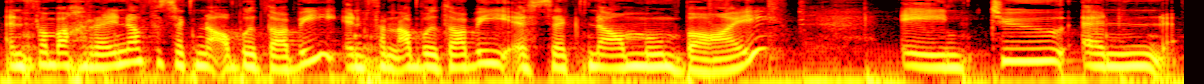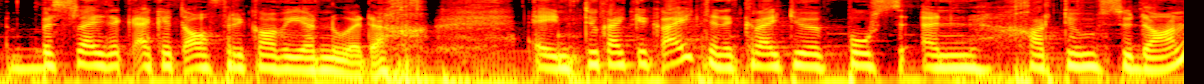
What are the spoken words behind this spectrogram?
en van Bahrein af is ek na Abu Dhabi en van Abu Dhabi is ek na Mumbai en toe in besluit ek ek het Afrika weer nodig. En toe kyk ek uit en ek kry toe 'n pos in Khartoum, Sudan.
